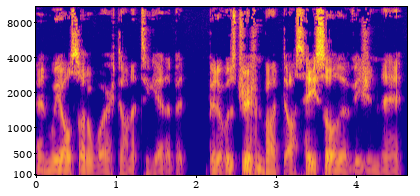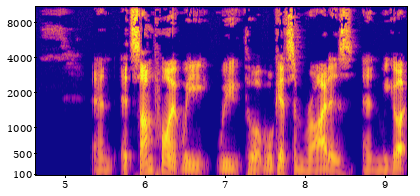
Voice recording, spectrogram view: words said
and we all sort of worked on it together but but it was driven by Dos he saw the vision there and at some point we we thought we'll get some writers and we got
